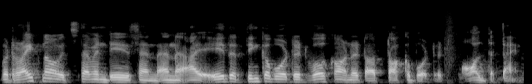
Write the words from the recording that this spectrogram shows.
But right now it's seven days and, and I either think about it, work on it or talk about it all the time.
